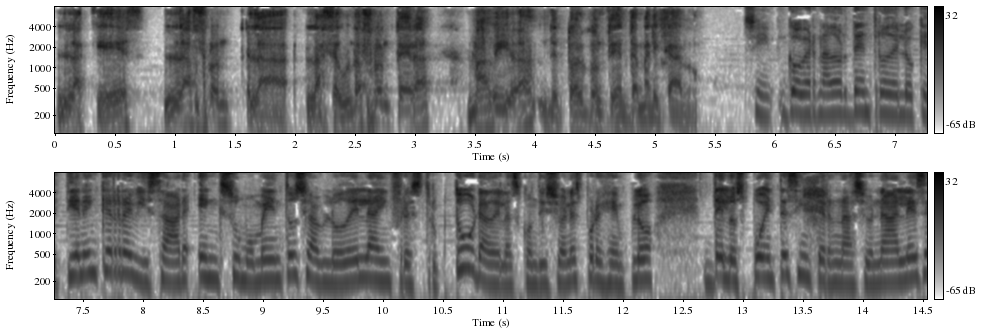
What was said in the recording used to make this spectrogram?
la que es la, la, la segunda frontera más viva de todo el continente americano. Sí, gobernador, dentro de lo que tienen que revisar, en su momento se habló de la infraestructura, de las condiciones, por ejemplo, de los puentes internacionales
